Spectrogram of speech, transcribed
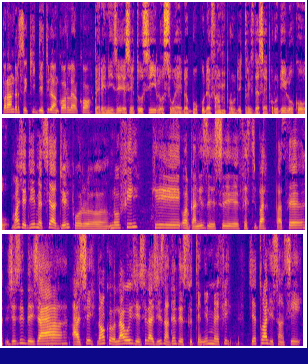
prendre ce qui détruit encore leur corps. Pérenniser, c'est aussi le souhait de beaucoup de femmes productrices de ces produits locaux. Moi, je dis merci à Dieu pour euh, nos filles qui organise ce festival parce que je suis déjà âgée. Donc là où je suis là, je suis en train de soutenir mes filles. J'ai trois licenciés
